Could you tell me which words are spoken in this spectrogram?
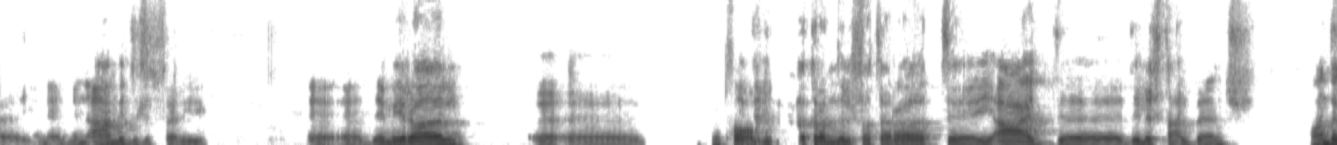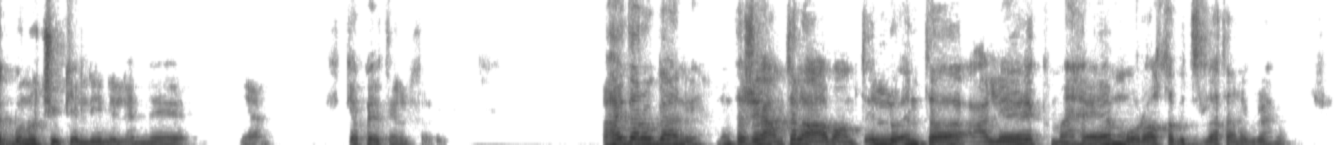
يعني من أعمدة الفريق. ديميرال فترة من الفترات آه، يقعد آه، ديليخت على البنش. وعندك بونوتشي وكيليني اللي هن يعني كابتن الفريق. هيدا روجاني انت جاي عم تلعب وعم تقول له انت عليك مهام مراقبة زلاتان إبراهيموفيتش.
